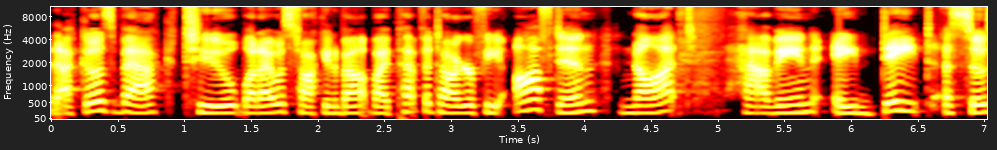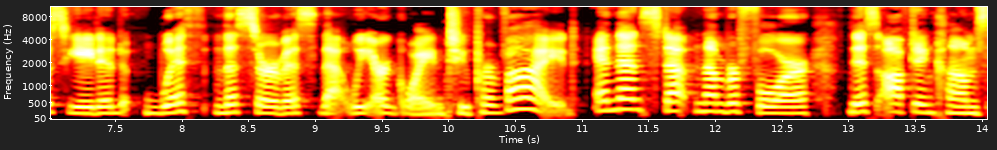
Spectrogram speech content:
That goes back to what I was talking about by pet photography often not having a date associated with the service that we are going to provide. And then step number four, this often comes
